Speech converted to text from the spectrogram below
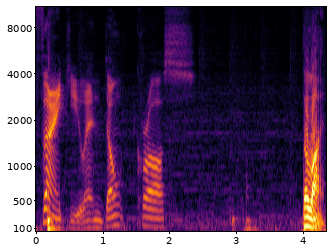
Thank you, and don't cross the line.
